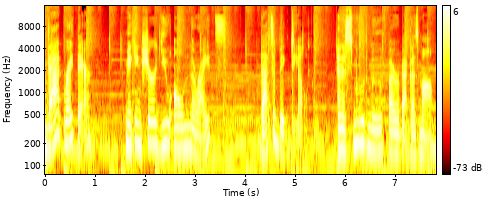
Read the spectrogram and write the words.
That right there, making sure you own the rights, that's a big deal and a smooth move by Rebecca's mom.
